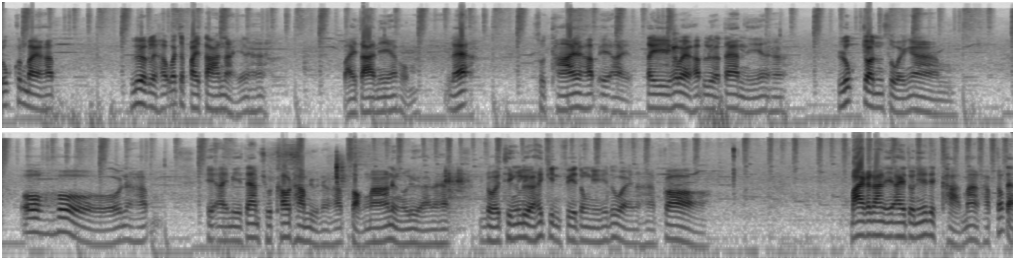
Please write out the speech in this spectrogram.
ลุกขึ้นไปครับ เลือกเลยครับว่าจะไปตาไหนนะฮะ ไปตานี้ครับผม และสุดท้ายนะครับ AI ตีเข้าไปครับเรือแต้มนี้นะฮะลุกจนสวยงาม โอ้โหนะครับ AI มีแต้มชุดเข้าทำอยู่นะครับสองม้าหนึ่งเรือนะครับโดยทิ้งเรือให้กินฟรีตรงนี้ให้ด้วยนะครับ ก็ปลายกระดาน AI ตัวนี้เด็ดขาดมากครับตั้งแต่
